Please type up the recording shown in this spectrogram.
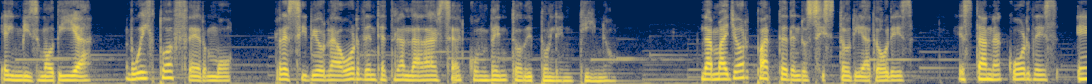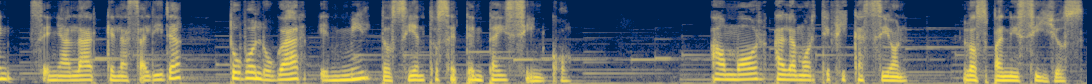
El mismo día, vuelto a Fermo, recibió la orden de trasladarse al convento de Tolentino. La mayor parte de los historiadores están acordes en señalar que la salida tuvo lugar en 1275. Amor a la mortificación, los panecillos.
